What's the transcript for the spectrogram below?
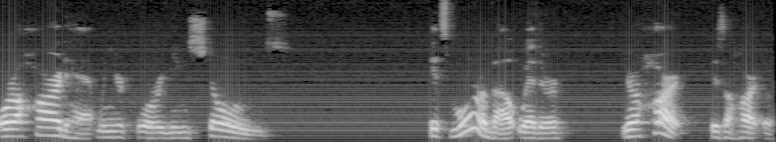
or a hard hat when you're quarrying stones. It's more about whether your heart is a heart of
